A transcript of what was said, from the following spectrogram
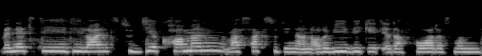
wenn jetzt die, die Leute zu dir kommen, was sagst du denen an? Oder wie, wie geht ihr davor, dass man,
